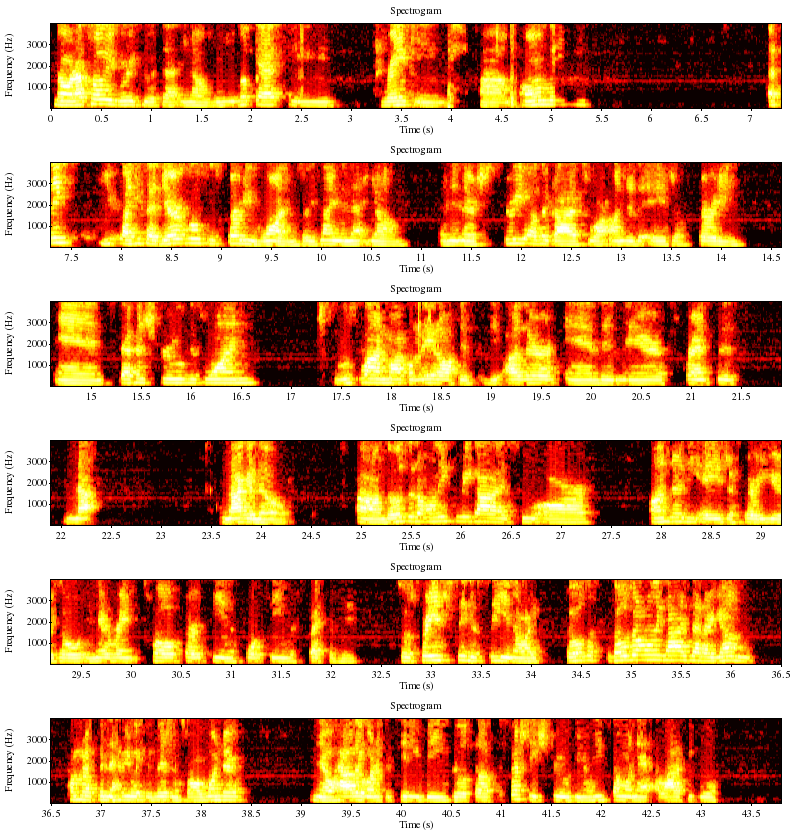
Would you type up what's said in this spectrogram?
No, and I totally agree with you with that. You know, when you look at the rankings, um, only I think, you, like you said, Derrick Lewis is 31, so he's not even that young. And then there's three other guys who are under the age of 30, and Stefan Struve is one, Ruslan Magomedov is the other, and then there's Francis Na- Ngannou. Um, those are the only three guys who are under the age of 30 years old, and they're ranked 12, 13, and 14 respectively. So it's pretty interesting to see. You know, like those are those are only guys that are young coming up in the heavyweight division. So I wonder, you know, how they're going to continue being built up, especially Struve. You know, he's someone that a lot of people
